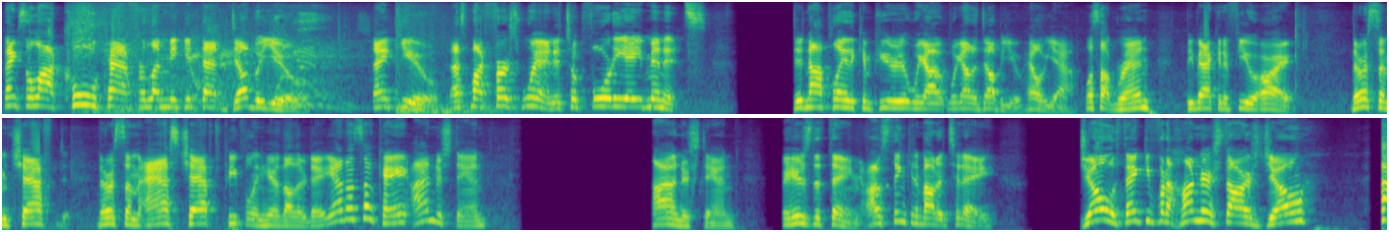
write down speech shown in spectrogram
Thanks a lot, Cool Cat, for letting me get that W. Thank you. That's my first win. It took 48 minutes. Did not play the computer. We got we got a W. Hell yeah. What's up, Ren? Be back in a few. All right. There was some chaffed, there were some ass-chapped people in here the other day. Yeah, that's okay. I understand. I understand. But here's the thing. I was thinking about it today. Joe, thank you for the 100 stars, Joe.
